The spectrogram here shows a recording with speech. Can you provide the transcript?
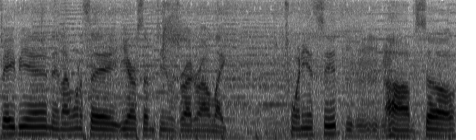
Fabian, and I want to say ER17 was right around like twentieth seed. Um, so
